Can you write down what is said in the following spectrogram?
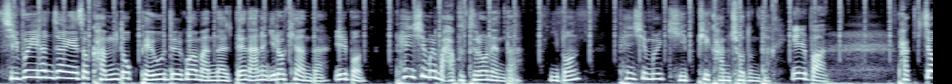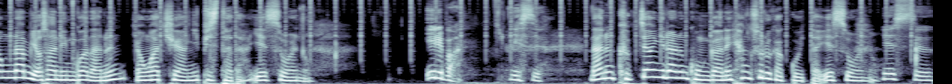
GV 현장에서 감독 배우들과 만날 때 나는 이렇게 한다. 1번. 팬심을 마구 드러낸다. 2번. 팬심을 깊이 감춰둔다. 1번. 박정남 여사님과 나는 영화 취향이 비슷하다. Yes or no. 1번. Yes. 나는 극장이라는 공간에 향수를 갖고 있다. Yes or no. Yes.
